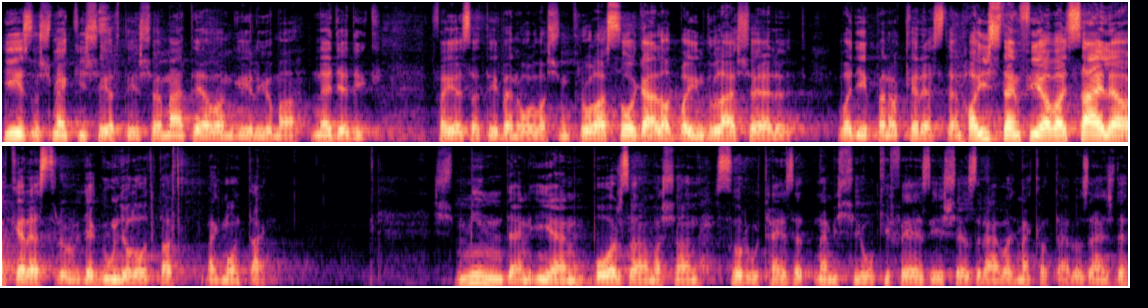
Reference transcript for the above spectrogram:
Jézus megkísértése, Máté Evangélium a negyedik fejezetében olvasunk róla, a szolgálatba indulása előtt, vagy éppen a kereszten. Ha Isten fia vagy, szállj le a keresztről, ugye gúnyolódtak, megmondták. És minden ilyen borzalmasan szorult helyzet, nem is jó kifejezés ez rá, vagy meghatározás, de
